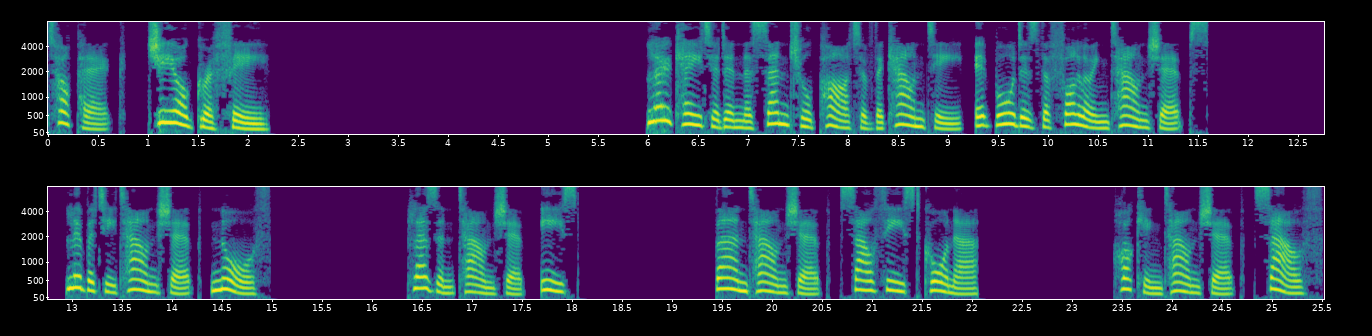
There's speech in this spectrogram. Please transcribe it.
Topic Geography. Located in the central part of the county, it borders the following townships. Liberty Township, north. Pleasant Township, east. Berne Township, southeast corner. Hocking Township, south.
